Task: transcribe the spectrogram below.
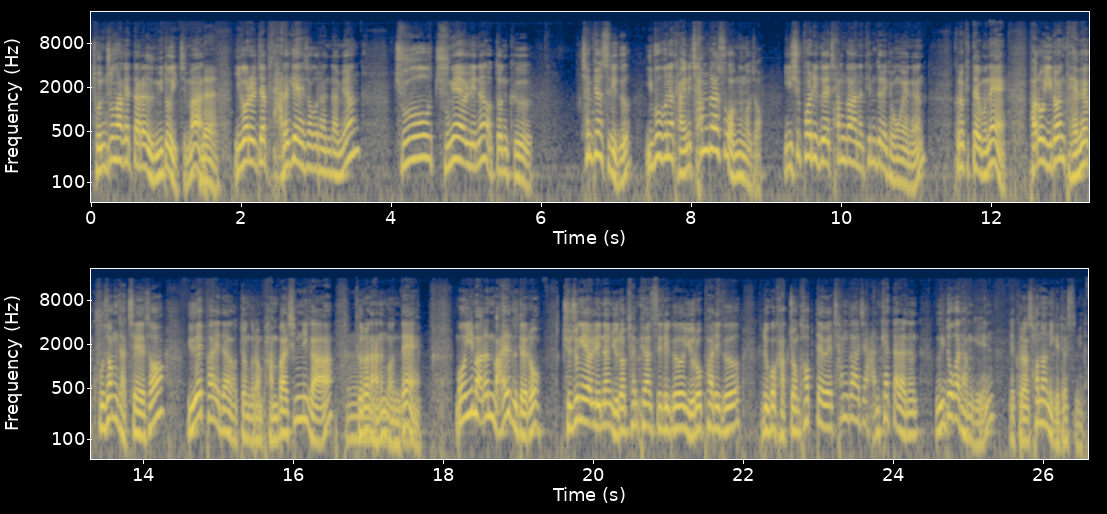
존중하겠다라는 의미도 있지만 네. 이거를 이제 다르게 해석을 한다면 주 중에 열리는 어떤 그 챔피언스 리그 이 부분은 당연히 참가할 수가 없는 거죠. 이 슈퍼리그에 참가하는 팀들의 경우에는 그렇기 때문에 바로 이런 대회 구성 자체에서 유에파에 대한 어떤 그런 반발 심리가 음. 드러나는 건데 뭐 이 말은 말 그대로 주중에 열리는 유럽 챔피언스리그, 유로파리그 그리고 각종 컵 대회에 참가하지 않겠다라는 의도가 담긴 그런 선언이기도 했습니다.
